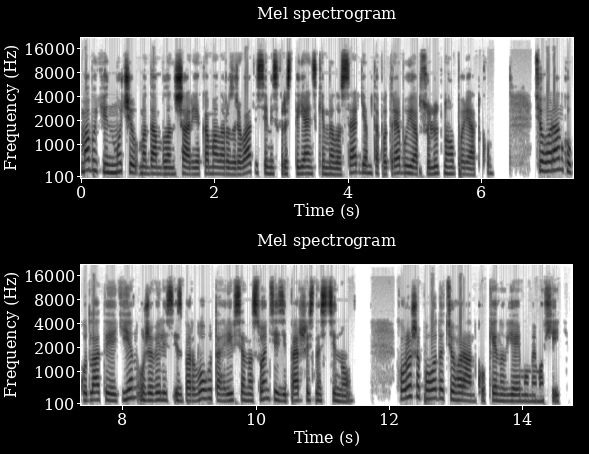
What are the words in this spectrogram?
Мабуть, він мучив мадам Бланшар, яка мала розриватися між християнським милосердям та потребою абсолютного порядку. Цього ранку кудлатий Етьєн уже виліз із барлогу та грівся на сонці, зіпершись на стіну. Хороша погода цього ранку, кинув я йому мимохідь.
